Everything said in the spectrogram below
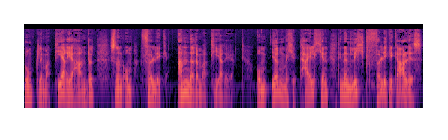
dunkle Materie handelt, sondern um völlig andere Materie, um irgendwelche Teilchen, denen Licht völlig egal ist,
